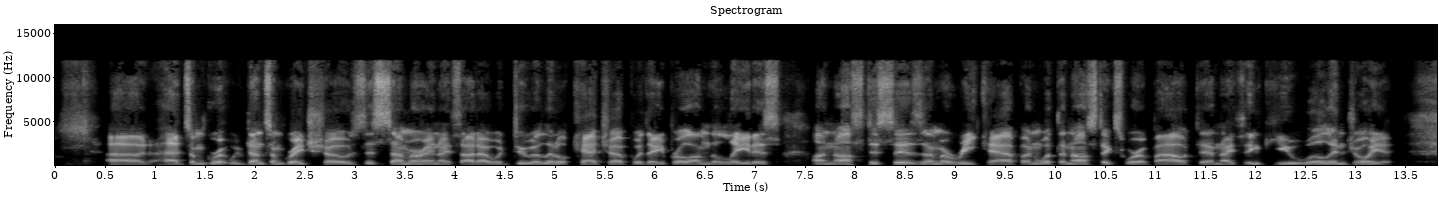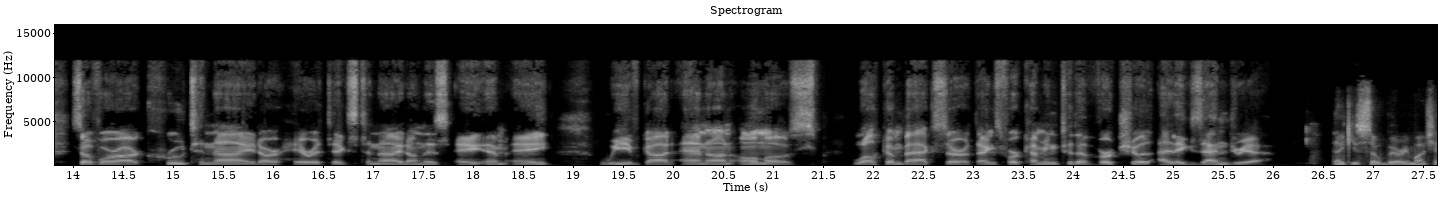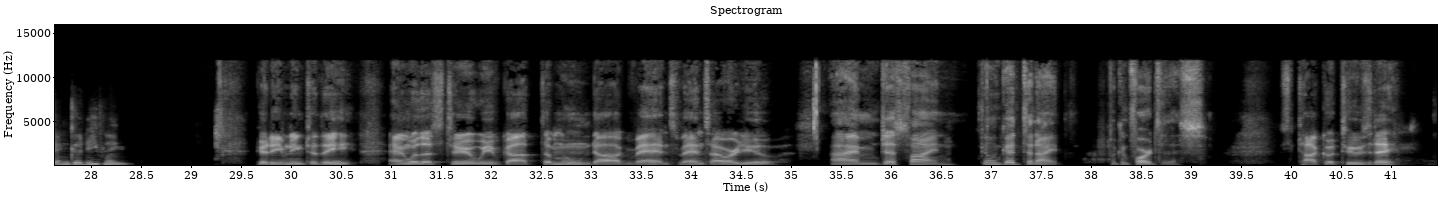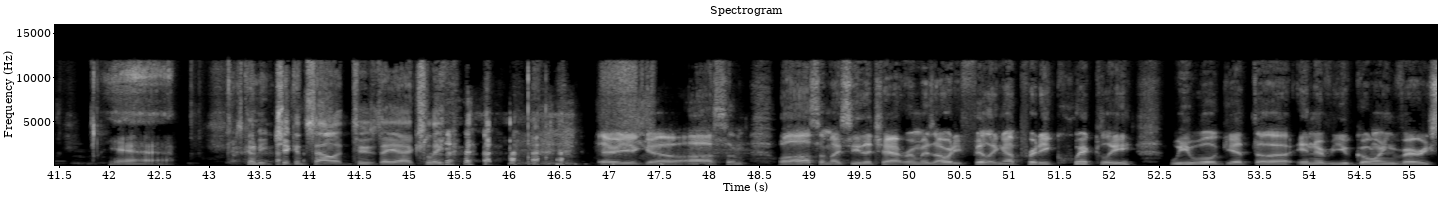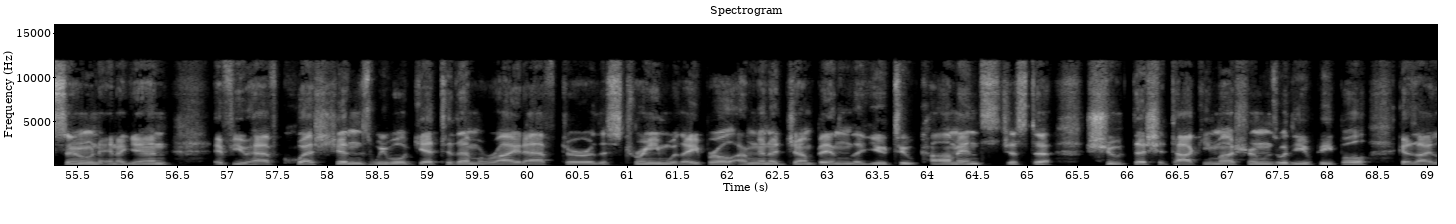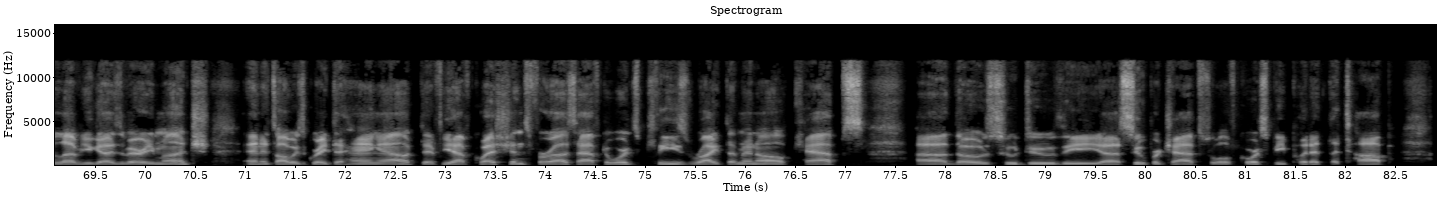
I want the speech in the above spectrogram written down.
uh, had some great, we've done some great shows this summer, and I thought I would do a little catch up with April on the latest on Gnosticism, a recap on what the Gnostics were about, and I think you will enjoy it. So for our crew tonight, our heretics tonight on this AMA, we've got Anon Omos. Welcome back, sir. Thanks for coming to the virtual Alexandria. Thank you so very much, and good evening. Good evening to thee. And with us too, we've got the Moondog Vance. Vance, how are you? I'm just fine. Feeling good tonight. Looking forward to this. It's Taco Tuesday. Yeah. It's going to be chicken salad Tuesday, actually. there you go. Awesome. Well, awesome. I see the chat room is already filling up pretty quickly. We will get the interview going very soon. And again, if you have questions, we will get to them right after the stream with April. I'm going to jump in the YouTube comments just to shoot the shiitake mushrooms with you people because I love you guys very much. And it's always great to hang out. If you have questions for us afterwards, please write them in all caps. Uh, those who do the uh, super chats will, of course, be put at the top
